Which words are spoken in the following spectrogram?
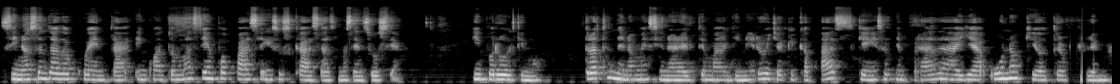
si no se han dado cuenta, en cuanto más tiempo pasen en sus casas, más se ensucian. Y por último, traten de no mencionar el tema del dinero, ya que capaz que en esa temporada haya uno que otro problema.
